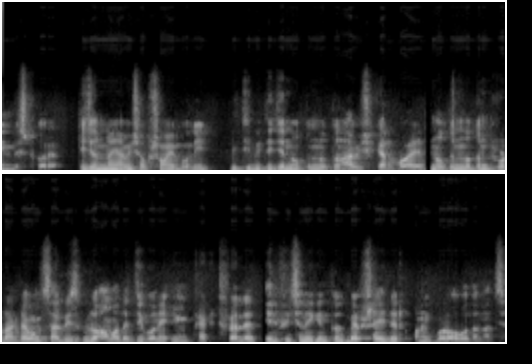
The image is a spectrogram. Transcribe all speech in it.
ইনভেস্ট করেন। এই জন্যই আমি সবসময় বলি, পৃথিবীতে যে নতুন নতুন আবিষ্কার হয়, নতুন নতুন প্রোডাক্ট এবং সার্ভিসগুলো আমাদের জীবনে ইমপ্যাক্ট ফেলে, এর পিছনে কিন্তু ব্যবসায়ীদের অনেক বড় অবদান আছে।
